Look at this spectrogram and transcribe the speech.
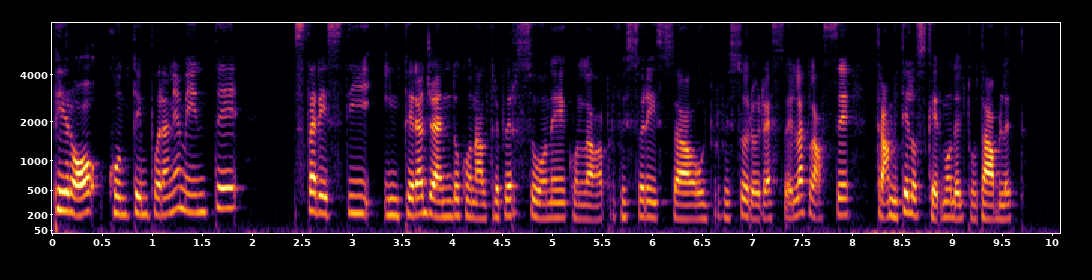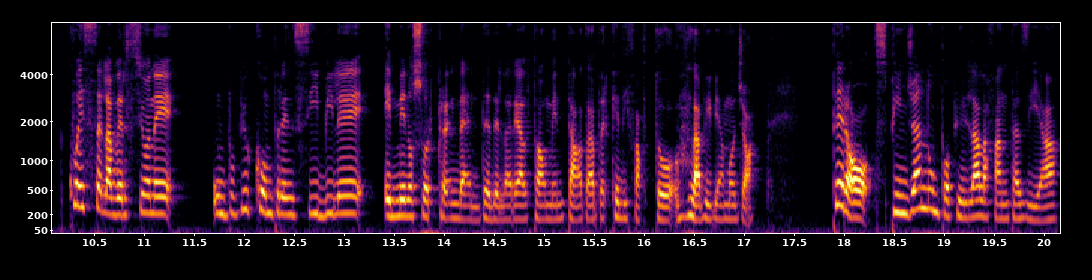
Però contemporaneamente staresti interagendo con altre persone, con la professoressa o il professore o il resto della classe tramite lo schermo del tuo tablet. Questa è la versione un po' più comprensibile e meno sorprendente della realtà aumentata, perché di fatto la viviamo già. Però, spingendo un po' più in là la fantasia,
